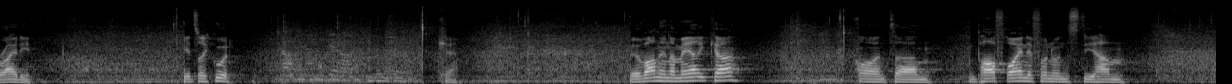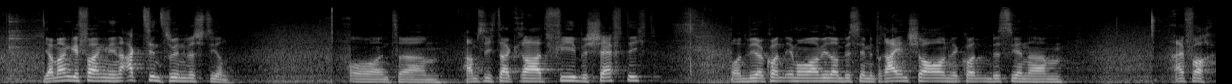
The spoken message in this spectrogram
Alrighty. Geht's euch gut? Okay. Wir waren in Amerika und ähm, ein paar Freunde von uns, die haben, die haben angefangen, in Aktien zu investieren und ähm, haben sich da gerade viel beschäftigt. Und wir konnten immer mal wieder ein bisschen mit reinschauen. Wir konnten ein bisschen ähm, einfach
